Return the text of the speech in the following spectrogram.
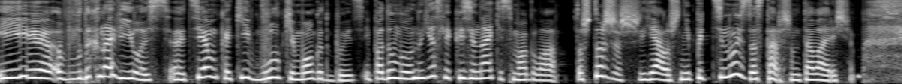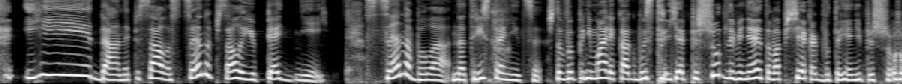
и вдохновилась э, тем, какие булки могут быть. И подумала, ну если Казинаки смогла, то что же ж я уж не подтянусь за старшим товарищем. И да, написала сцену, писала ее пять дней. Сцена была на три страницы. Чтобы вы понимали, как быстро я пишу, для меня это вообще как будто я не пишу.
